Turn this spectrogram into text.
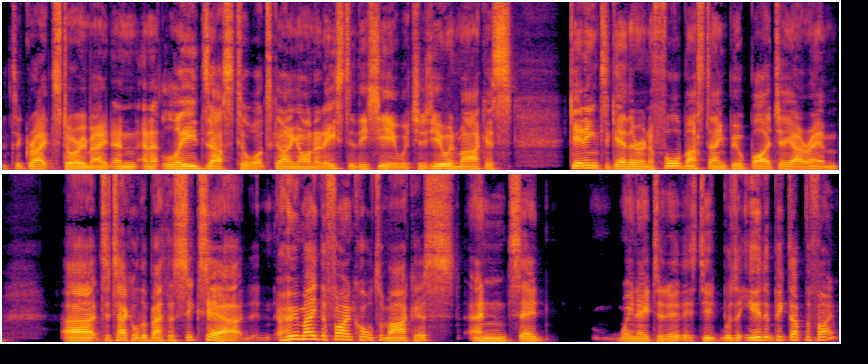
It's a great story, mate, and and it leads us to what's going on at Easter this year, which is you and Marcos getting together in a Ford Mustang built by GRM. uh, to tackle the Bathurst six hour. Who made the phone call to Marcos and said, "We need to do this"? Did, was it you that picked up the phone?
